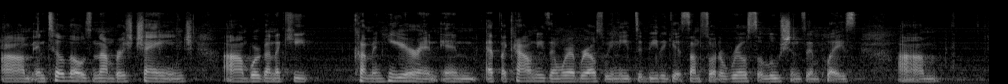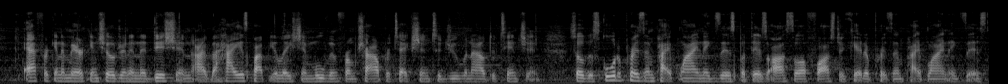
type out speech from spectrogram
Um, until those numbers change, um, we're going to keep coming here and, and at the counties and wherever else we need to be to get some sort of real solutions in place. Um, African American children, in addition, are the highest population moving from child protection to juvenile detention. So the school to prison pipeline exists, but there's also a foster care to prison pipeline exists.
